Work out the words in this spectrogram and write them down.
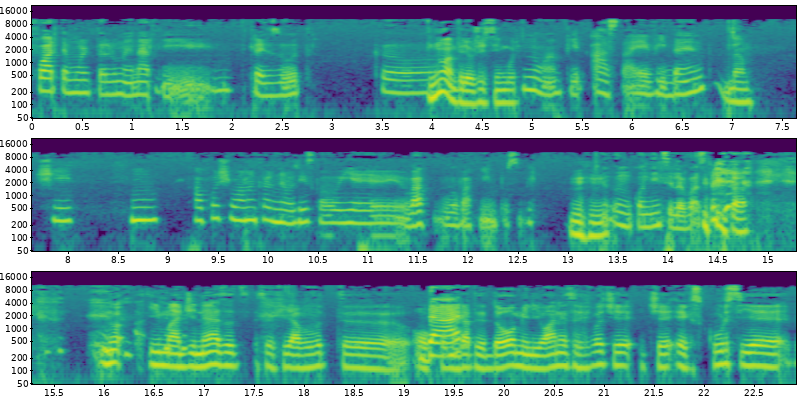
foarte multă lume n-ar fi crezut că Nu am fi reușit singuri. nu am fi. Asta e evident. Da. Și m, au fost și oameni care ne-au zis că e, va, va fi imposibil Mhm. în condițiile voastre. da. Nu, imaginează să fi avut uh, o Dar- comunitate de 2 milioane, să fi fost ce, ce excursie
